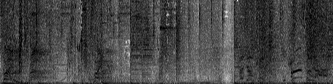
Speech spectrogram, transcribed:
Final round. Fight. Hadouken. He can't.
